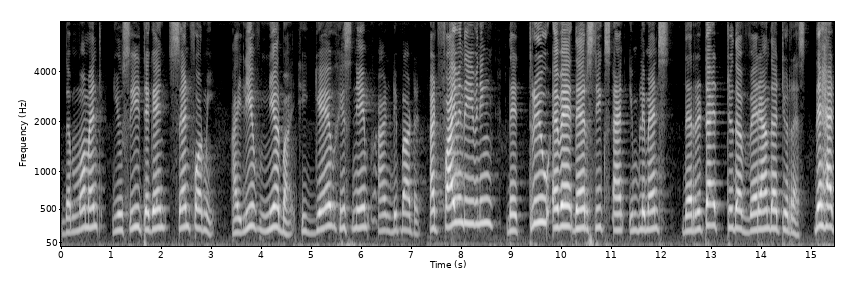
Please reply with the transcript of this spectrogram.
The moment you see it again, send for me. I live nearby. He gave his name and departed. At five in the evening, they threw away their sticks and implements. They retired to the veranda to rest. They had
